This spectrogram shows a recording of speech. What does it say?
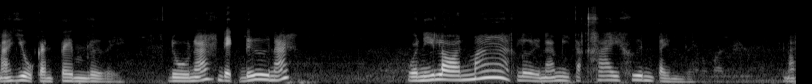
มาอยู่กันเต็มเลย ดูนะ เด็กดื้อนะ วันนี้ร้อนมากเลยนะ มีตะไคร่ขึ้นเต็มเลยมา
